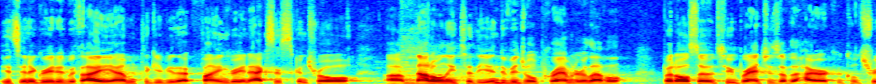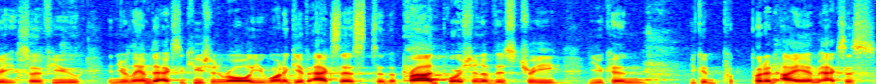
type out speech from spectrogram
It's integrated with IAM to give you that fine-grained access control, um, not only to the individual parameter level, but also to branches of the hierarchical tree. So if you, in your Lambda execution role, you want to give access to the prod portion of this tree, you can, you can put an IAM access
